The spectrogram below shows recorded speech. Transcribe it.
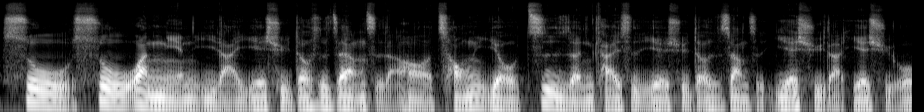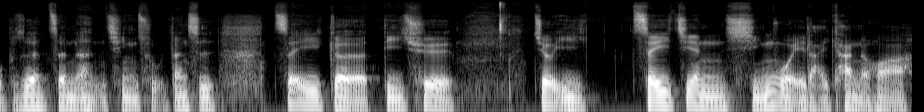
数数万年以来，也许都是这样子的，哈，从有智人开始，也许都是这样子，也许啦，也许我不是真的很清楚，但是这一个的确，就以这一件行为来看的话，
